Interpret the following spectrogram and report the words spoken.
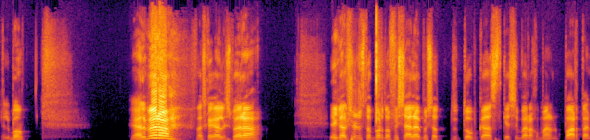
Λοιπόν, καλημέρα, βασικά καλησπέρα. Για καλώς ήρθατε στο πρώτο official episode του Topcast και σήμερα έχουμε έναν part-time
